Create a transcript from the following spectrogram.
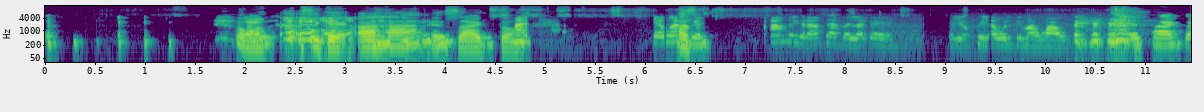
Así que, ajá, exacto. qué bueno que y gracias, ¿verdad? Que yo fui la última, wow. Exacto,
